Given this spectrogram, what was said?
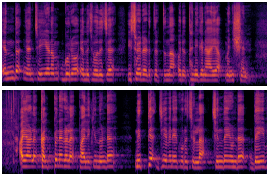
എന്ത് ഞാൻ ചെയ്യണം ഗുരു എന്ന് ചോദിച്ച് ഈശോയുടെ അടുത്തെത്തുന്ന ഒരു ധനികനായ മനുഷ്യൻ. അയാൾ കൽപ്പനകൾ പാലിക്കുന്നുണ്ട്. നിത്യജീവനെക്കുറിച്ചുള്ള ചിന്തയുണ്ട് ദൈവ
